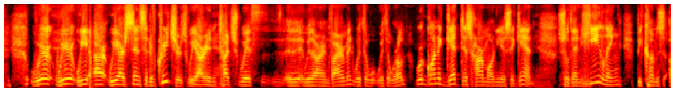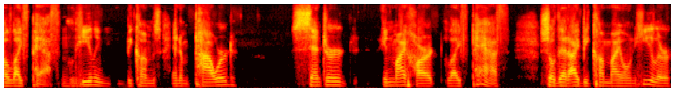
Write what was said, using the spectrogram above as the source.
we're we're we are we are sensitive creatures. We are in yeah. touch with uh, with our environment, with the with the world. We're going to get disharmonious again. Yeah. So then healing becomes a life path. Mm-hmm. Healing becomes an empowered, centered in my heart life path so that I become my own healer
